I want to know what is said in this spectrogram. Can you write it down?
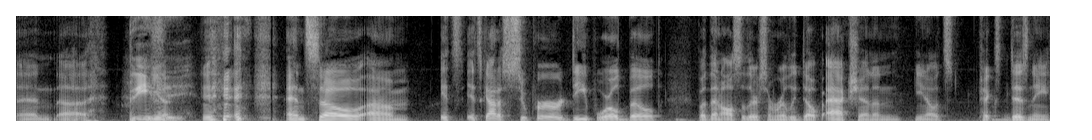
and uh, Beefy. and so um, it's it's got a super deep world build, but then also there's some really dope action, and you know it's Pix Disney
